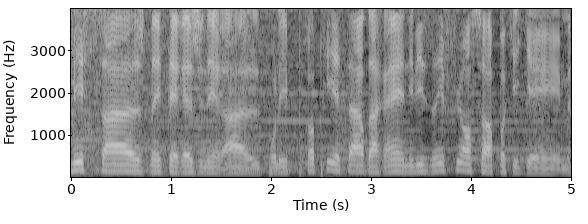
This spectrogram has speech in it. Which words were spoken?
Message d'intérêt général pour les propriétaires d'arènes et les influenceurs Pokégame.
